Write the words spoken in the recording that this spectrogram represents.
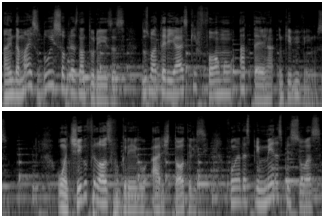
ainda mais luz sobre as naturezas dos materiais que formam a Terra em que vivemos. O antigo filósofo grego Aristóteles foi uma das primeiras pessoas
